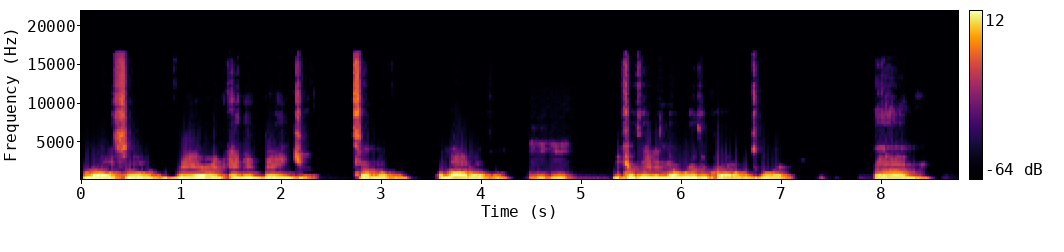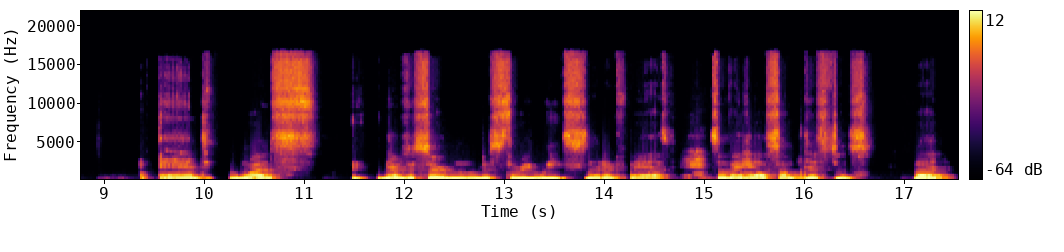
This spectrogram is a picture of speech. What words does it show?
were also there and, and in danger. Some of them, a lot of them hmm because they didn't know where the crowd was going. Um, and once there's a certain, there's three weeks that have passed, so they have some distance. But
